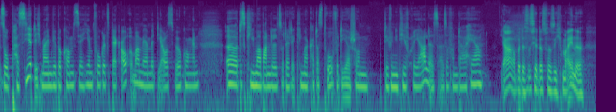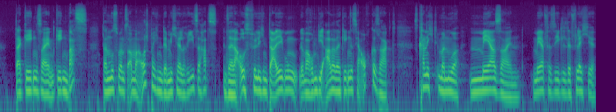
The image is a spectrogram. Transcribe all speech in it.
so passiert. Ich meine, wir bekommen es ja hier im Vogelsberg auch immer mehr mit, die Auswirkungen äh, des Klimawandels oder der Klimakatastrophe, die ja schon definitiv real ist. Also von daher. Ja, aber das ist ja das, was ich meine dagegen sein. Gegen was? Dann muss man es auch mal aussprechen. Der Michael Riese hat es in seiner ausführlichen Darlegung, warum die Adler dagegen ist, ja auch gesagt. Es kann nicht immer nur mehr sein, mehr versiegelte Fläche,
